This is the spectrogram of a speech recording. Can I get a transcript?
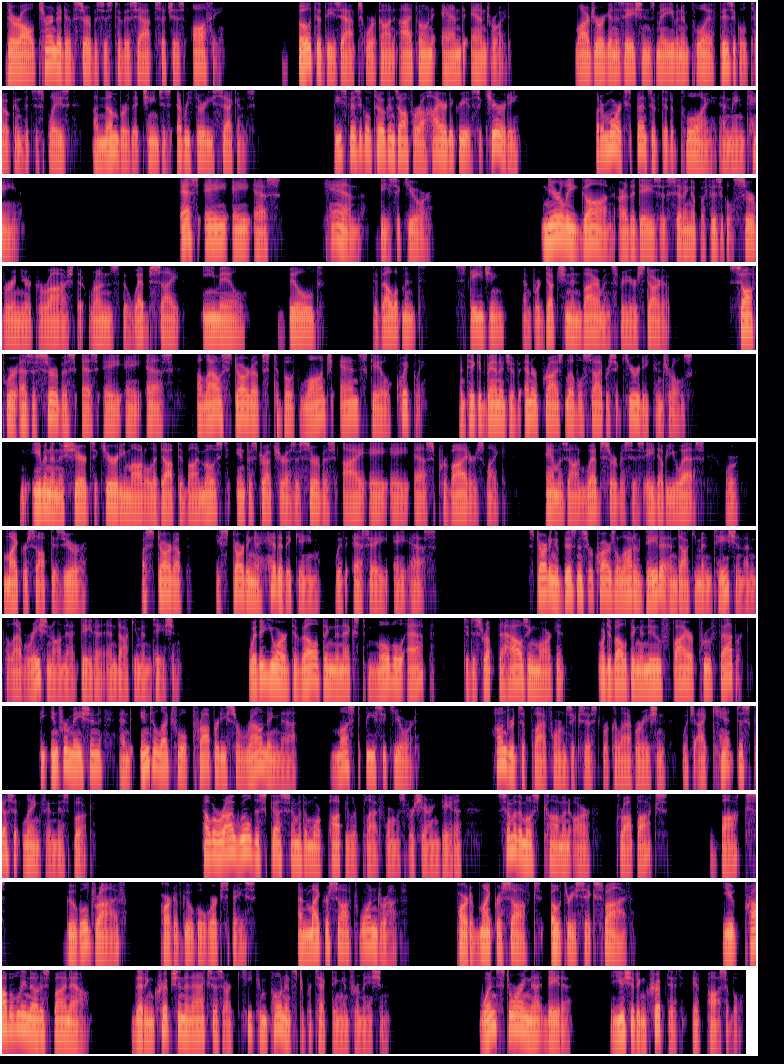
There are alternative services to this app, such as Authy. Both of these apps work on iPhone and Android. Large organizations may even employ a physical token that displays a number that changes every 30 seconds. These physical tokens offer a higher degree of security, but are more expensive to deploy and maintain. SaaS can be secure. Nearly gone are the days of setting up a physical server in your garage that runs the website, email, build, development, staging, and production environments for your startup. Software as a Service, SaaS, allows startups to both launch and scale quickly and take advantage of enterprise level cybersecurity controls. Even in the shared security model adopted by most infrastructure as a service IaaS providers like Amazon Web Services, AWS, or Microsoft Azure, a startup is starting ahead of the game with SaaS. Starting a business requires a lot of data and documentation and collaboration on that data and documentation. Whether you are developing the next mobile app to disrupt the housing market or developing a new fireproof fabric, the information and intellectual property surrounding that must be secured. Hundreds of platforms exist for collaboration, which I can't discuss at length in this book. However, I will discuss some of the more popular platforms for sharing data. Some of the most common are Dropbox, Box, Google Drive, part of Google Workspace, and Microsoft OneDrive, part of Microsoft O365. You've probably noticed by now that encryption and access are key components to protecting information. When storing that data, you should encrypt it if possible.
